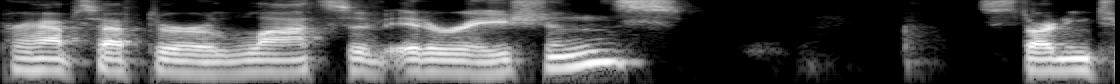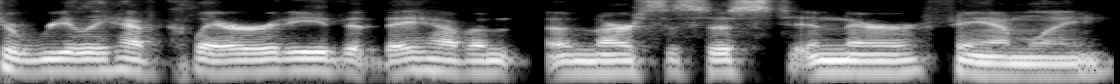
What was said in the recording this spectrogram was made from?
perhaps after lots of iterations starting to really have clarity that they have a, a narcissist in their family.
